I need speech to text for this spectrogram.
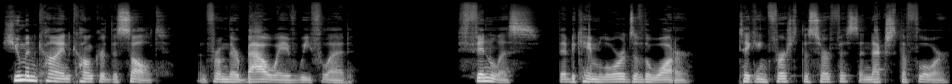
Humankind conquered the salt, and from their bow wave we fled. Finless, they became lords of the water, taking first the surface and next the floor,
